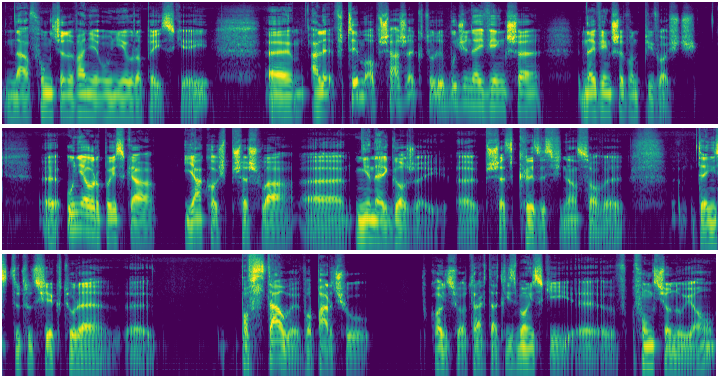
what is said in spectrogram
na funkcjonowanie Unii Europejskiej, y, ale w tym obszarze, który budzi największe, największe wątpliwości. Y, Unia Europejska jakoś przeszła e, nie najgorzej e, przez kryzys finansowy. Te instytucje, które e, powstały w oparciu w końcu o traktat lizboński funkcjonują.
